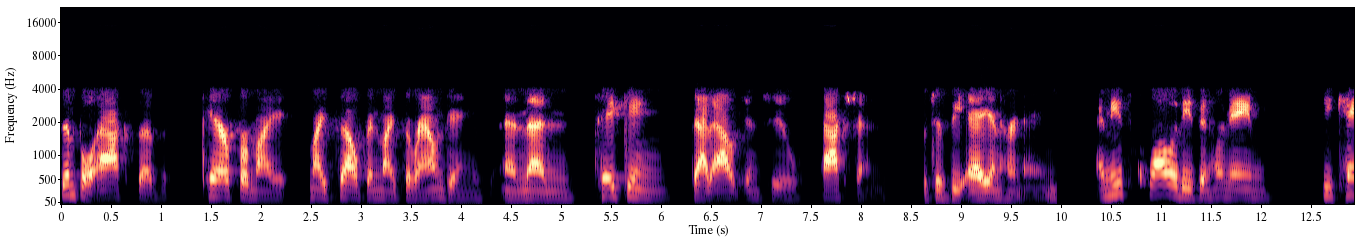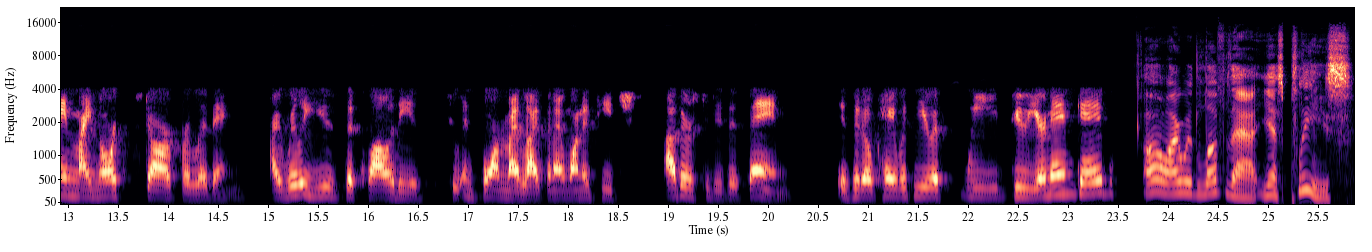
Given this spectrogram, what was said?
simple acts of care for my myself and my surroundings and then taking that out into action, which is the A in her name. And these qualities in her name became my North Star for living. I really used the qualities to inform my life and I want to teach others to do the same. Is it okay with you if we do your name, Gabe? Oh, I would love that. Yes, please.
